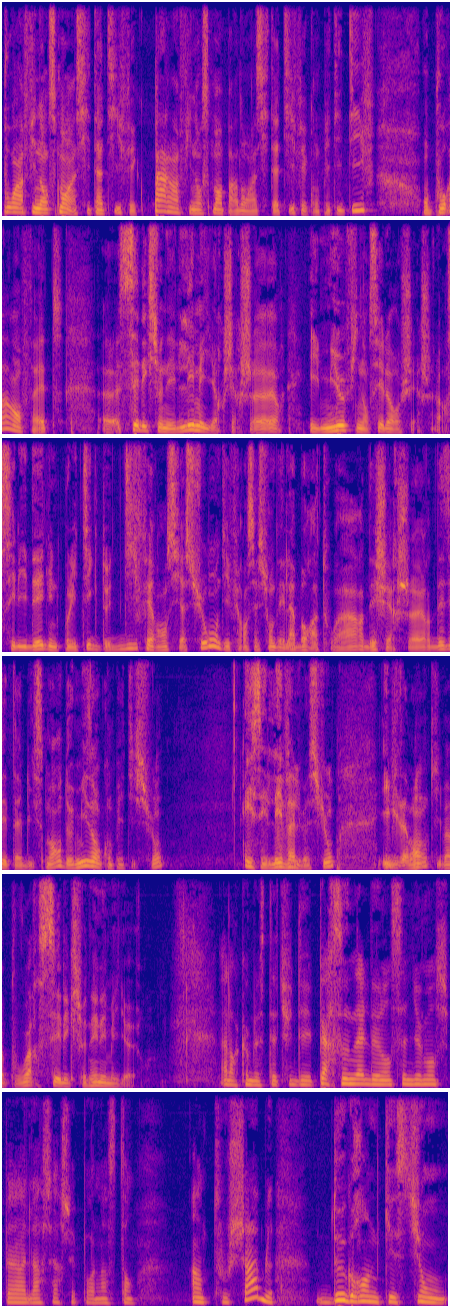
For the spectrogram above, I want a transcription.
pour un financement incitatif et par un financement incitatif et compétitif, on pourra en fait euh, sélectionner les meilleurs chercheurs et mieux financer leur recherche. Alors c'est l'idée d'une politique de différenciation, différenciation des laboratoires, des chercheurs, des établissements, de mise en compétition. Et c'est l'évaluation, évidemment, qui va pouvoir sélectionner les meilleurs. Alors comme le statut des personnels de l'enseignement supérieur et de la recherche est pour l'instant intouchable, deux grandes questions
